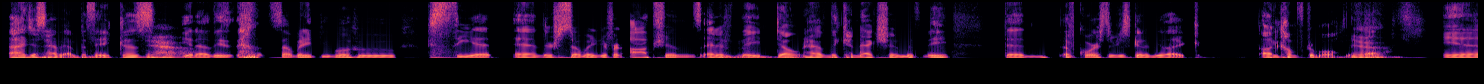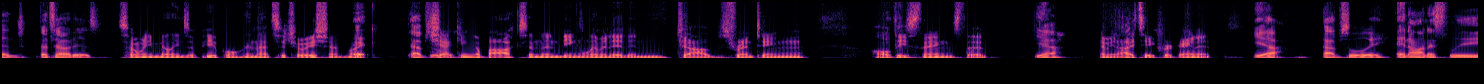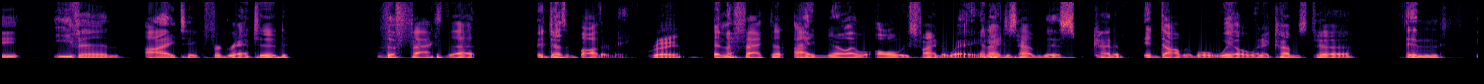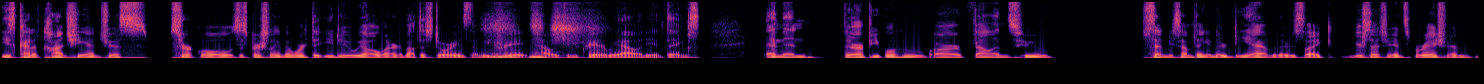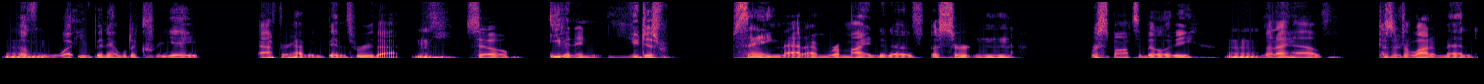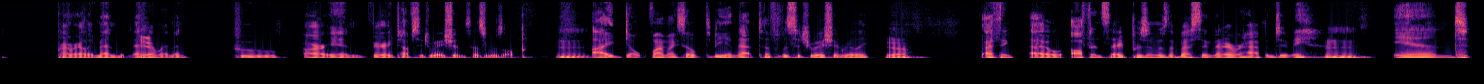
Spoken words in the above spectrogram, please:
i just have empathy because yeah. you know these so many people who see it and there's so many different options and if mm-hmm. they don't have the connection with me then of course they're just going to be like uncomfortable yeah and that's how it is so many millions of people in that situation. Like Absolutely. checking a box and then being limited in jobs, renting, all these things that Yeah. I mean I take for granted. Yeah, absolutely. And honestly, even I take for granted the fact that it doesn't bother me Right. and the fact that I know I will always find a way. And I just mm-hmm. have this kind of indomitable will when it comes to in these kind of conscientious circles, especially in the work that you do, we all learn about the stories that we create and how we can create a reality and things. And then there are people who are felons who send me something in their DM and they're just like, You're such an inspiration of Mhm. what you've been able to create after having been through that. Mm. So even in you just saying that, I'm reminded of a certain responsibility Mm. that I have because there's a lot of men, primarily men, but men Yeah. and women, who are in very tough situations as a result. Mm. I don't find myself to be in that tough of a situation, really. Yeah. I think I often say prison was the best thing that ever happened to me. hmm And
